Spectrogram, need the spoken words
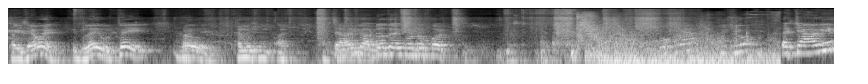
પૈસા હોય ને લઈ ઉઠાઈ ચાવી કાઢો તો એક મોટો ફટ. ચાવી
